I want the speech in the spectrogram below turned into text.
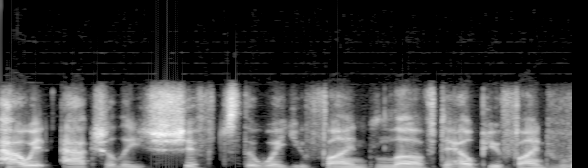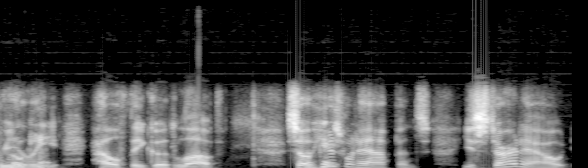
how it actually shifts the way you find love to help you find really okay. healthy, good love. So okay. here's what happens you start out,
